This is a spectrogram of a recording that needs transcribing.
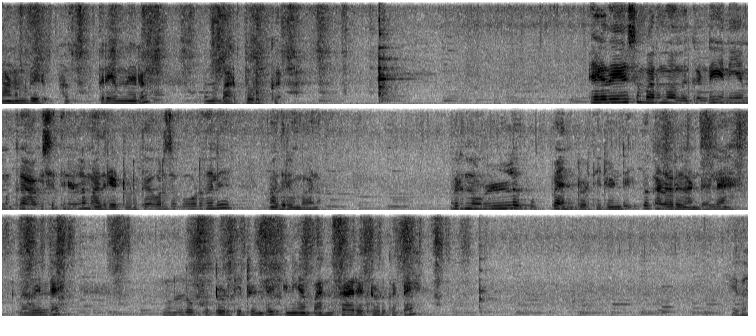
മണം വരും. അത്രയും നേരം ഒന്ന് വറുത്ത് കൊടുക്കുക ഏകദേശം പറന്ന് വന്നിട്ടുണ്ട്. ഇനി നമുക്ക് ആവശ്യത്തിനുള്ള മധുരം ഇട്ട് കൊടുക്കുക കുറച്ച് കൂടുതൽ മധുരം വേണം. ഒരു നുള്ള് ഉപ്പ് എന്നിട്ട് കൊടുത്തിട്ടുണ്ട്. ഇപ്പോൾ കളറ് കണ്ടു അല്ലേ? അതിന്റെ നുള്ള് ഉപ്പിട്ട് കൊടുത്തിട്ടുണ്ട്. ഇനി ഞാൻ പഞ്ചസാര ഇട്ട് കൊടുക്കട്ടെ. ഇതാ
